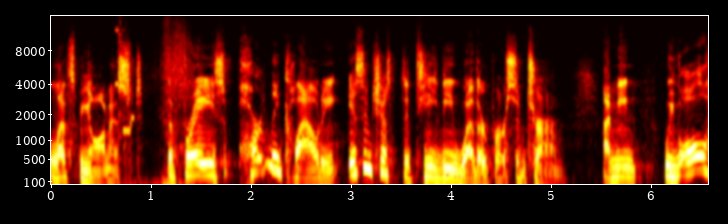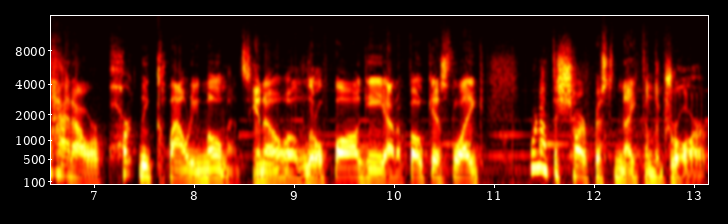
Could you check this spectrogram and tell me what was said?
Let's be honest. The phrase partly cloudy isn't just a TV weather person term. I mean, we've all had our partly cloudy moments, you know, a little foggy, out of focus, like we're not the sharpest knife in the drawer.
